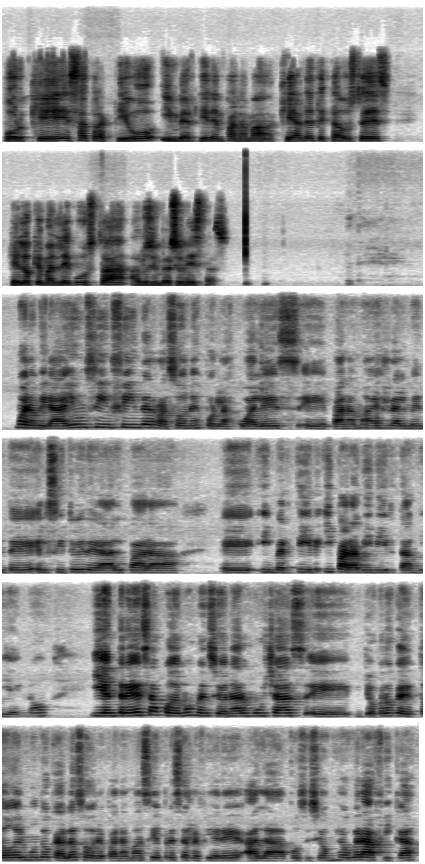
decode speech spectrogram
por qué es atractivo invertir en Panamá. ¿Qué han detectado ustedes? ¿Qué es lo que más les gusta a los inversionistas? Bueno, mira, hay un sinfín de razones por las cuales eh, Panamá es realmente el sitio ideal para eh, invertir y para vivir también, ¿no? Y entre esas podemos mencionar muchas, eh, yo creo que todo el mundo que habla sobre Panamá siempre se refiere a la posición geográfica.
